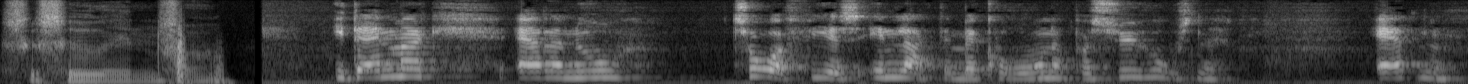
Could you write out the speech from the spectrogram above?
skal sidde indenfor. I Danmark er der nu 82 indlagte med corona på sygehusene. 18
